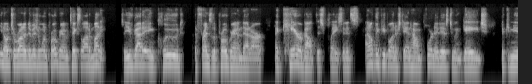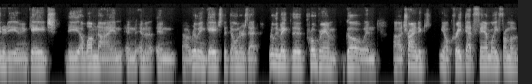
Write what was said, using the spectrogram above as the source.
you know to run a division one program it takes a lot of money. So you've got to include the friends of the program that are that care about this place. And it's i don't think people understand how important it is to engage the community and engage the alumni and and and, and uh, really engage the donors that really make the program go. And uh, trying to you know create that family from a,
